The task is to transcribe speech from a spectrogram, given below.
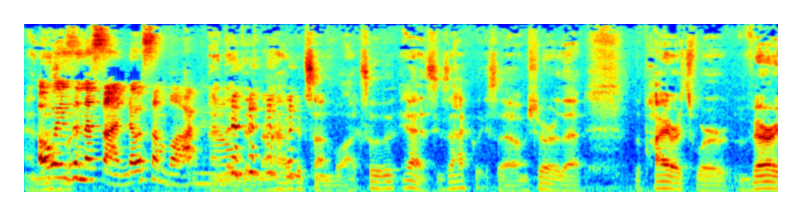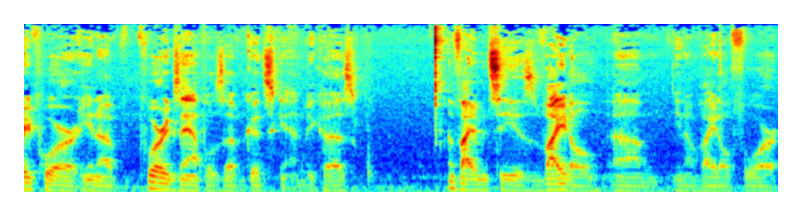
And Always in the sun, no sunblock. And no. they did not have a good sunblock. So yes, exactly. So I'm sure that the pirates were very poor, you know, poor examples of good skin because vitamin C is vital, um, you know, vital for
